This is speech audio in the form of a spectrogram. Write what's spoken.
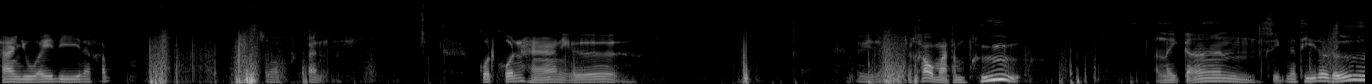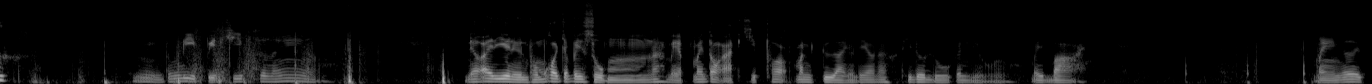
ทาง UID นะครับสอบเพื่อน กดค้นหานี่ เออเฮ้ยจะเข้ามาทำพื้ออะไรกันสิบนาทีแล้วหรืออืมต้องรีบปิดคลิปซะแล้ว เดี๋ยวไอเดียอื่นผมก็จะไปสุ่มนะแบบไม่ต้องอัดคลิปเพราะมันเกลืออยู่แล้วนะ ที่ดูดูกันอยู่บายบายไม่งเอ้ย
